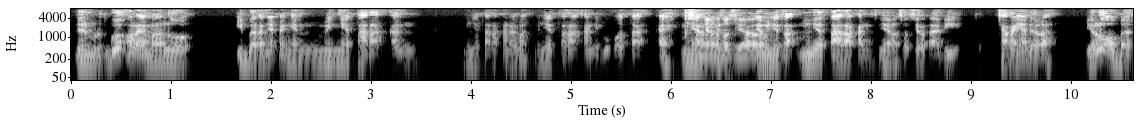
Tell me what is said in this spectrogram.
dan menurut gua kalau emang lu ibaratnya pengen menyetarakan menyetarakan apa menyetarakan ibu kota eh menye- Kesenjangan sosial. ya menyeta- menyetarakan kesenjangan sosial tadi caranya adalah ya lu obat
